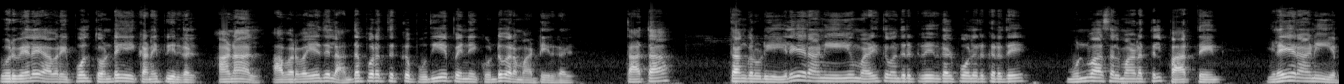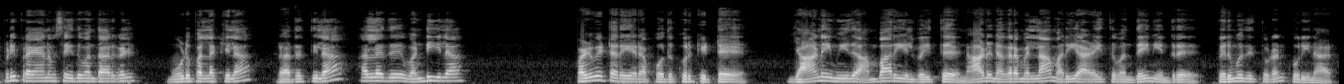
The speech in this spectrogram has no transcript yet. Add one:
ஒருவேளை அவரை போல் தொண்டையை கணைப்பீர்கள் ஆனால் அவர் வயதில் அந்த புறத்துக்கு புதிய பெண்ணை கொண்டு வர மாட்டீர்கள். தாத்தா தங்களுடைய இளையராணியையும் அழைத்து வந்திருக்கிறீர்கள் போலிருக்கிறதே. முன்வாசல் மாடத்தில் பார்த்தேன். இளையராணி எப்படி பிரயாணம் செய்து வந்தார்கள்? மூடு பல்லக்கிலா ரதத்திலா அல்லது வண்டியிலா? பழுவேட்டரையர் அப்போது குறுக்கிட்டு யானை மீது அம்பாரியில் வைத்து நாடு நகரமெல்லாம் அறிய அழைத்து வந்தேன் என்று பெருமிதத்துடன் கூறினார்.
